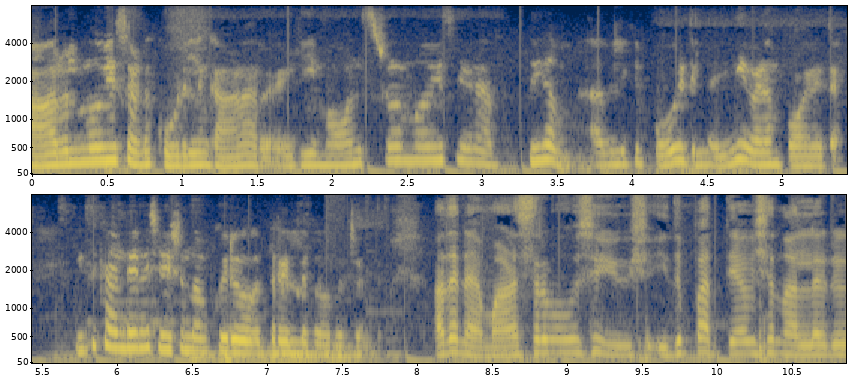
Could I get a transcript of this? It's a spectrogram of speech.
മാർവൽ മൂവീസ് ആണ് കൂടുതലും കാണാറ്. എനിക്ക് ഈ മോൺസ്റ്റർ മൂവീസ് ഞാൻ അധികം അതിലേക്ക് പോയിട്ടില്ല. ഇനി വേണം പോയിട്ട്. ഇത് കണ്ടതിന് ശേഷം നമുക്കൊരു ത്രില്ല് തോന്നിട്ടുണ്ട് അതന്നെ മാസ്റ്റർ മൂവീസ് ഇതിപ്പോ അത്യാവശ്യം നല്ലൊരു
